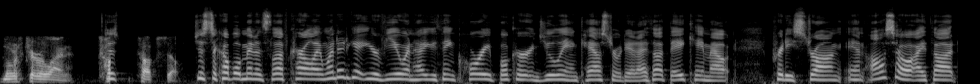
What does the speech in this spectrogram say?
North Carolina. Tough, just, tough sell. Just a couple of minutes left, Carl. I wanted to get your view on how you think Cory Booker and Julian Castro did. I thought they came out pretty strong. And also, I thought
